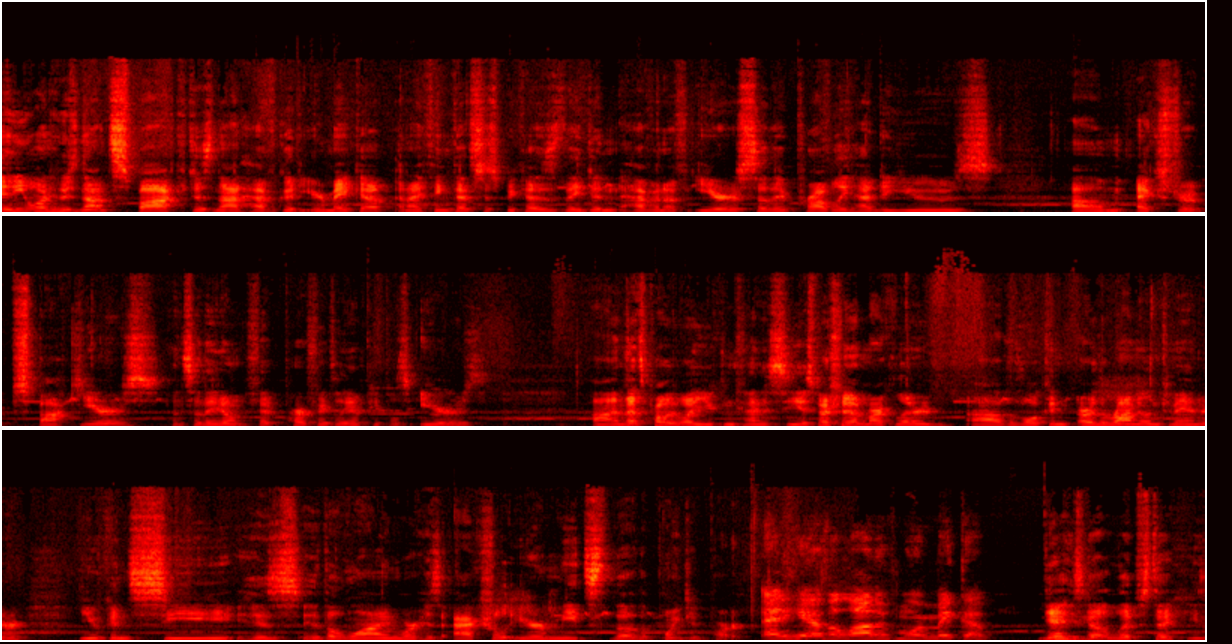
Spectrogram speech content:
anyone who's not Spock does not have good ear makeup, and I think that's just because they didn't have enough ears, so they probably had to use um, extra Spock ears, and so they don't fit perfectly on people's ears. Uh, and that's probably why you can kind of see, especially on Mark Lenard, uh, the Vulcan or the Romulan commander, you can see his, the line where his actual ear meets the the pointed part. and he has a lot of more makeup. Yeah, he's got lipstick. He's,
